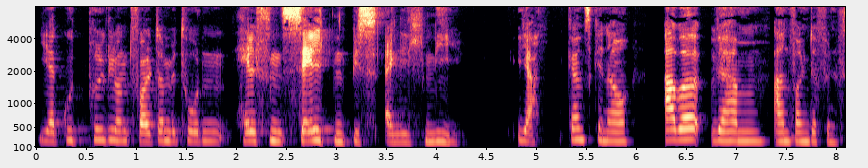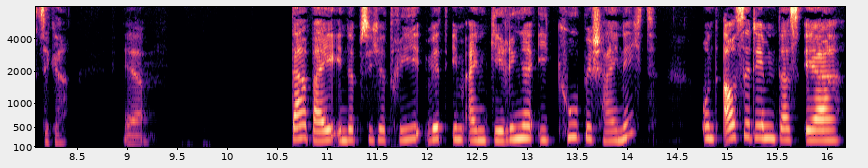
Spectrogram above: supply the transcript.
Ja gut, Prügel- und Foltermethoden helfen selten bis eigentlich nie. Ja, ganz genau. Aber wir haben Anfang der 50er. Ja. Dabei in der Psychiatrie wird ihm ein geringer IQ bescheinigt und außerdem, dass er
